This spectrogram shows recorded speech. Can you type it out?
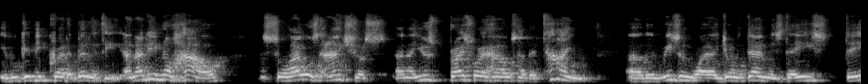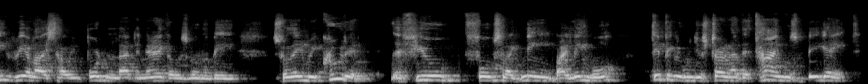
it would give me credibility, and I didn't know how. So I was anxious, and I used Pricewaterhouse at the time uh, the reason why I joined them is they they realized how important Latin America was going to be. So they recruited a few folks like me, bilingual. Typically, when you started at the time, was Big Eight.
